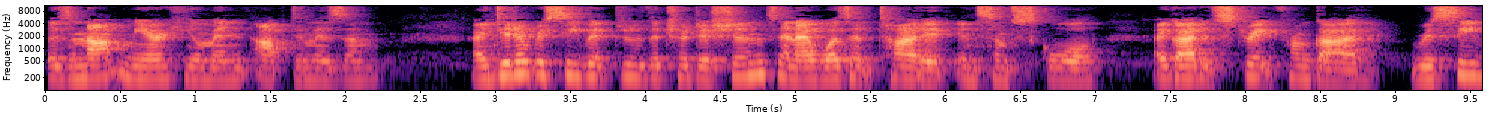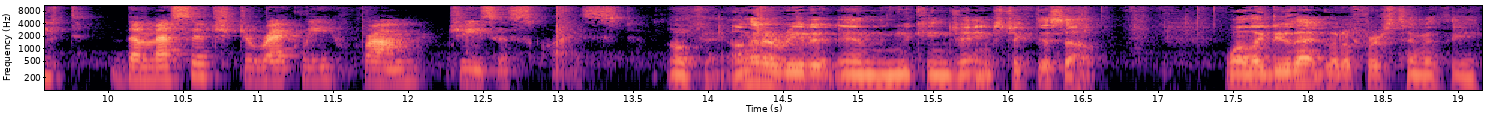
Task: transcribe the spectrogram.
is not mere human optimism. I didn't receive it through the traditions, and I wasn't taught it in some school. I got it straight from God, received the message directly from Jesus Christ. Okay, I'm going to read it in the New King James. Check this out. While I do that, go to 1 Timothy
